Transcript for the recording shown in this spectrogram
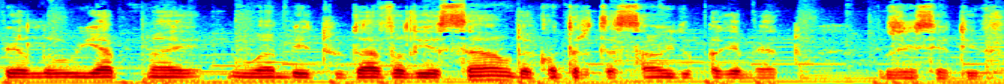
pelo IAPMEI no âmbito da avaliação, da contratação e do pagamento dos incentivos.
